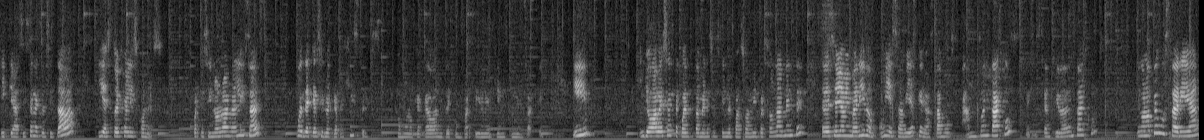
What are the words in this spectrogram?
y que así se necesitaba y estoy feliz con eso. Porque si no lo analizas, pues de qué sirve que registres, como lo que acaban de compartirme aquí en este mensaje. Y yo a veces te cuento también, eso sí me pasó a mí personalmente, le decía yo a mi marido, oye, ¿sabías que gastamos tanto en tacos? X cantidad en tacos. Digo, ¿no te gustaría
